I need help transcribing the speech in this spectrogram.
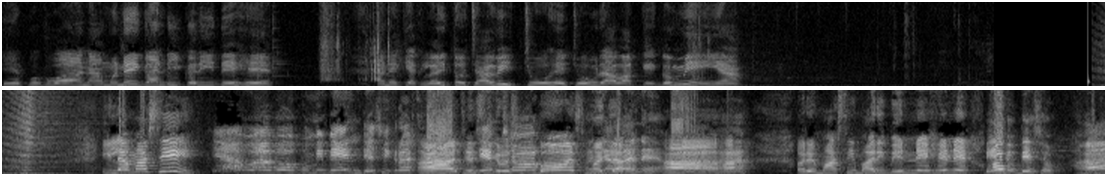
હે ભગવાન આ મને ગાંડી કરી દે હે. અને ક્યાંક લઈ તો જાવી જ જો હે જોવરાવા કે ગમે અહીંયા ઈલા માસી? એ આવો આવો ભૂમિબેન જય શ્રી કૃષ્ણ. હા જય શ્રી કૃષ્ણ. બસ મજા. હા. હા. અરે માસી મારી બેનને હે ને બેસો બેસો. હા.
